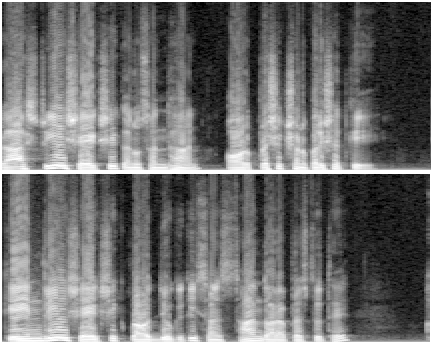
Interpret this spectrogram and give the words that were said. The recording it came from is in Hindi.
राष्ट्रीय शैक्षिक अनुसंधान और प्रशिक्षण परिषद के केंद्रीय शैक्षिक प्रौद्योगिकी संस्थान द्वारा प्रस्तुत है।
